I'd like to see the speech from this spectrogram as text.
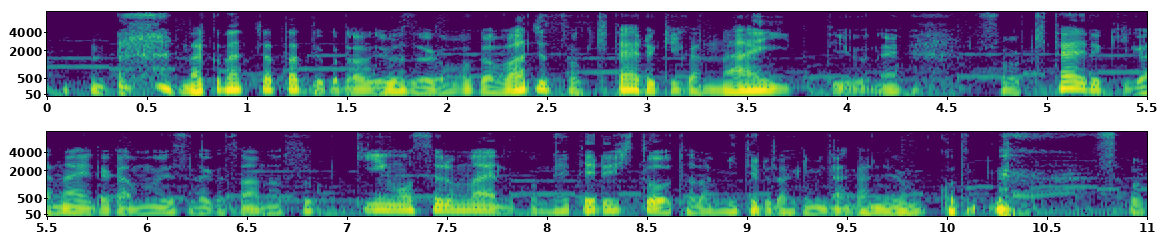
なくなっちゃったってことは、要するに僕は話術を鍛える気がないっていうね、そう、鍛える気がない。だからもう要するにさ、あの、腹筋をする前のこう寝てる人をただ見てるだけみたいな感じのこと、そう。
